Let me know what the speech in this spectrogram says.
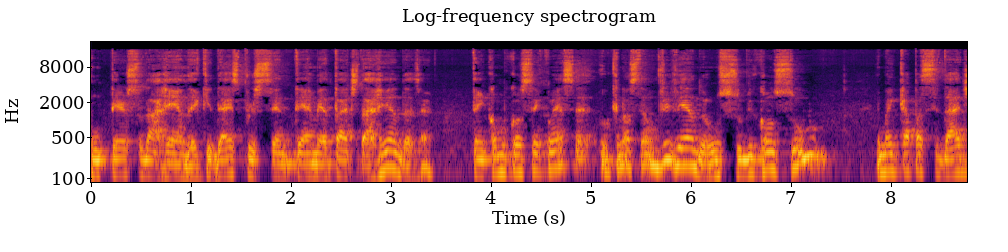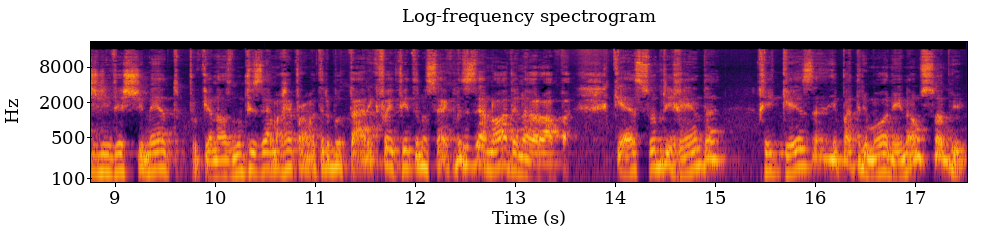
um terço da renda e que 10% tem a metade da renda, né, tem como consequência o que nós estamos vivendo, um subconsumo e uma incapacidade de investimento, porque nós não fizemos a reforma tributária que foi feita no século XIX na Europa, que é sobre renda, riqueza e patrimônio, e não sobre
